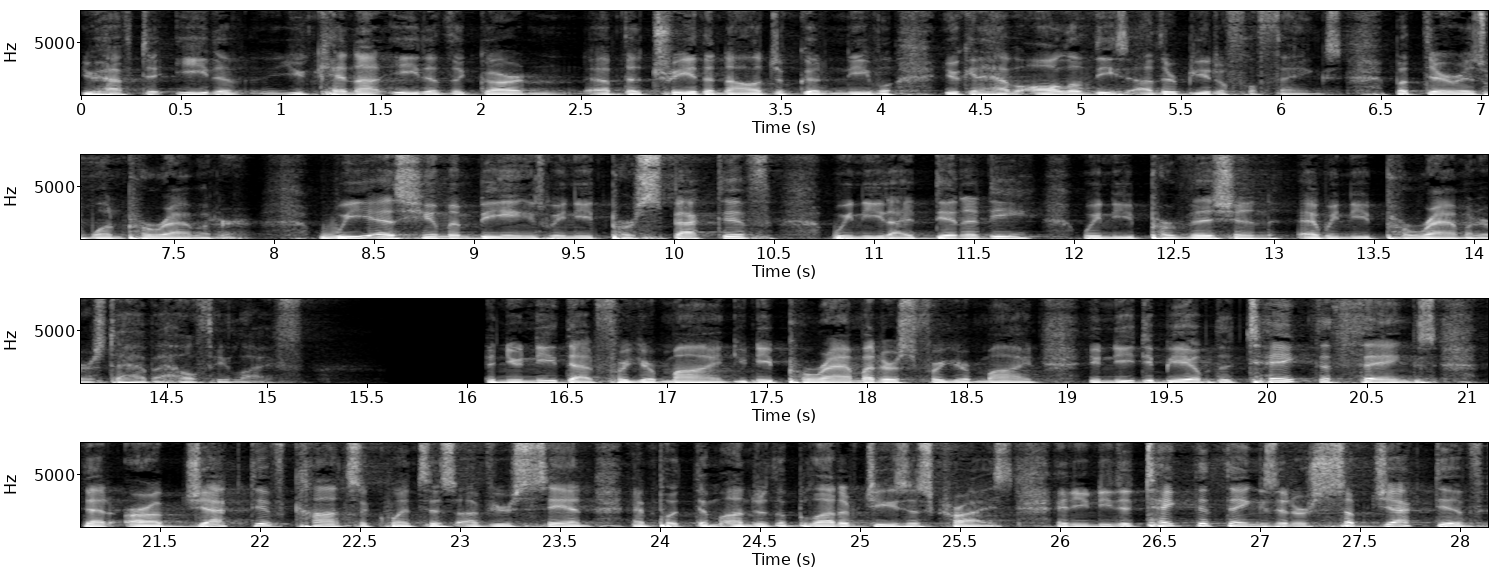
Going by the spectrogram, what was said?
You have to eat of, you cannot eat of the garden of the tree of the knowledge of good and evil. You can have all of these other beautiful things, but there is one parameter. We as human beings, we need perspective, we need identity, we need provision, and we need parameters to have a healthy life. And you need that for your mind. You need parameters for your mind. You need to be able to take the things that are objective consequences of your sin and put them under the blood of Jesus Christ. And you need to take the things that are subjective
